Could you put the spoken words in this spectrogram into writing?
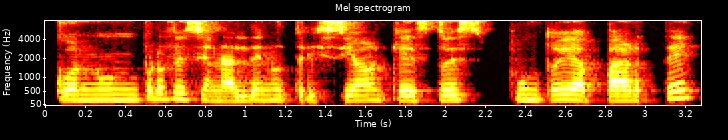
con un profesional de nutrición, que esto es punto y aparte,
